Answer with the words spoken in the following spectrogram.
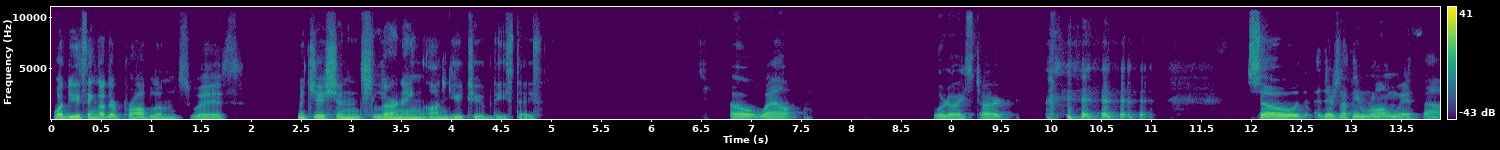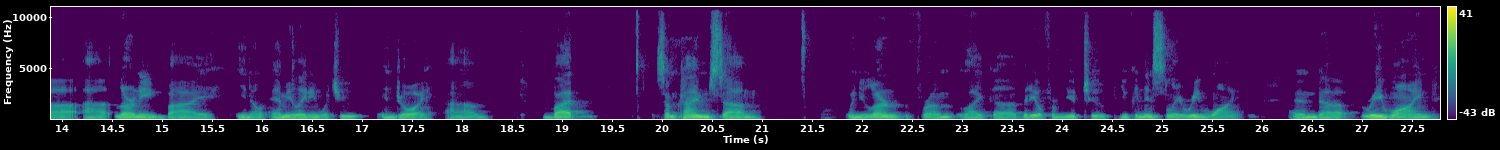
what do you think are the problems with magicians learning on YouTube these days? Oh, well, where do I start? so there's nothing wrong with uh, uh, learning by, you know, emulating what you enjoy. Um, but sometimes um, when you learn from like a video from YouTube, you can instantly rewind and uh, rewind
